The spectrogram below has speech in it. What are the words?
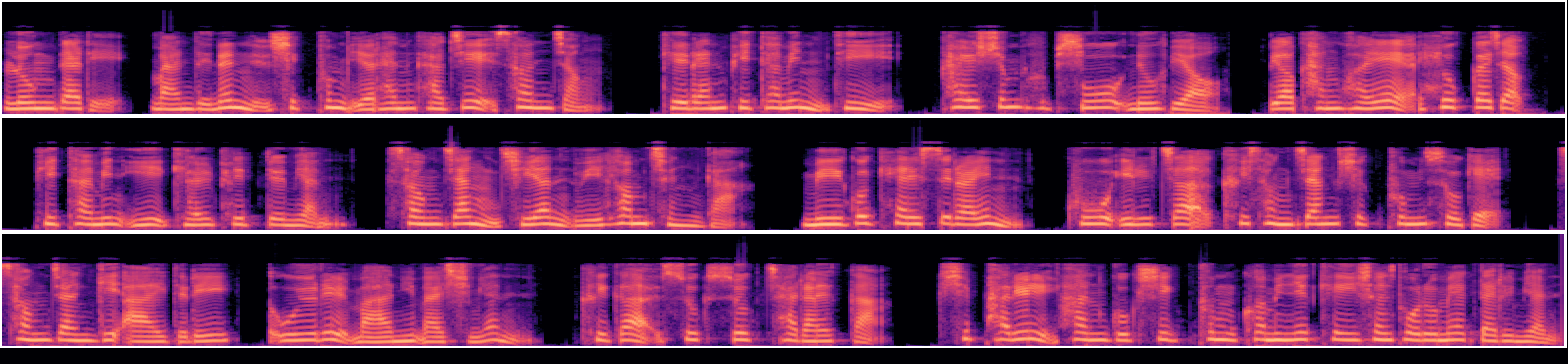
롱다리 만드는 식품 11가지 선정. 계란 비타민 D, 칼슘 흡수 노뼈, 뼈 강화에 효과적. 비타민 E 결핍되면 성장 지연 위험 증가. 미국 헬스라인 9일자 그 성장 식품 속에 성장기 아이들이 우유를 많이 마시면 그가 쑥쑥 자랄까. 18일 한국식품 커뮤니케이션 포럼에 따르면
